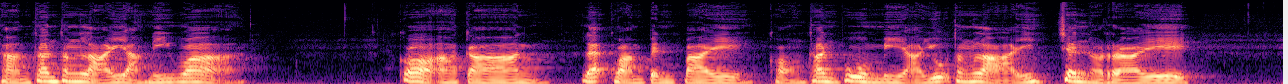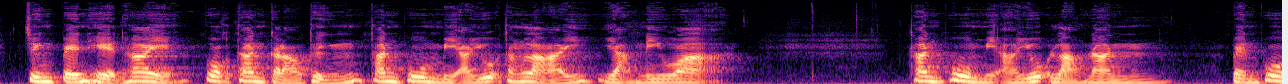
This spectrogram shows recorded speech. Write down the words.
ถามท่านทั้งหลายอย่างนี้ว่า ก็อาการและความเป็นไปของท่านผู้มีอายุทั้งหลาย เช่นไร จึงเป็นเหตุให้พวกท่านกล่าวถึงท่านผู้มีอายุทั้งหลายอย่างนี้ว่า ท่านผู้มีอายุเหล่านั้น เป็นผู้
